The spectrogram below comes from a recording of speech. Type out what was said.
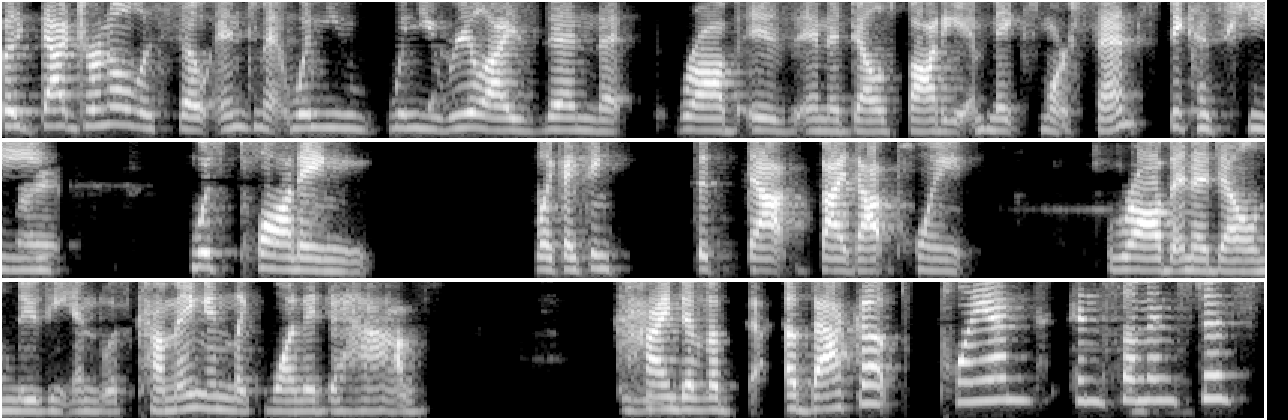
like that journal was so intimate when you when you realize then that rob is in adele's body it makes more sense because he Right. Was plotting like i think that that by that point rob and adele knew the end was coming and like wanted to have kind of a, a backup plan in some instance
